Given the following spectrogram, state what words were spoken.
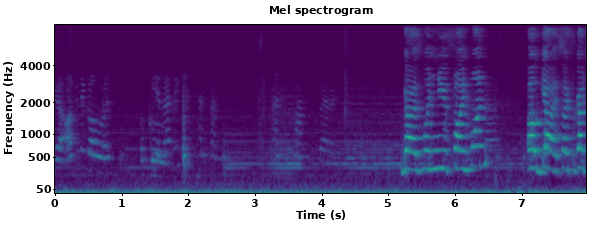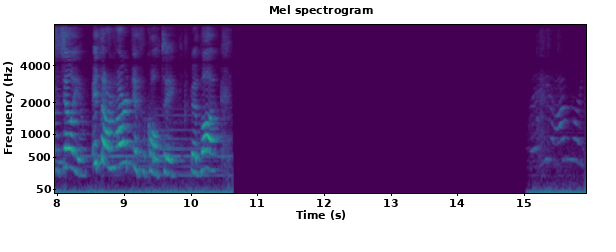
yeah. I'm gonna go with. Yeah, that makes it ten times, ten times better. Guys, when you find one, oh guys, I forgot to tell you, it's on hard difficulty. Good luck. Maybe I'm like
